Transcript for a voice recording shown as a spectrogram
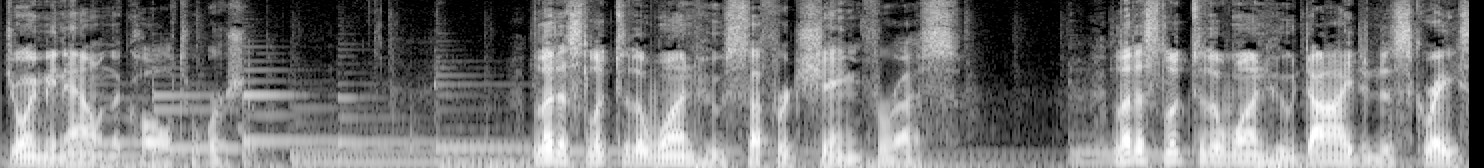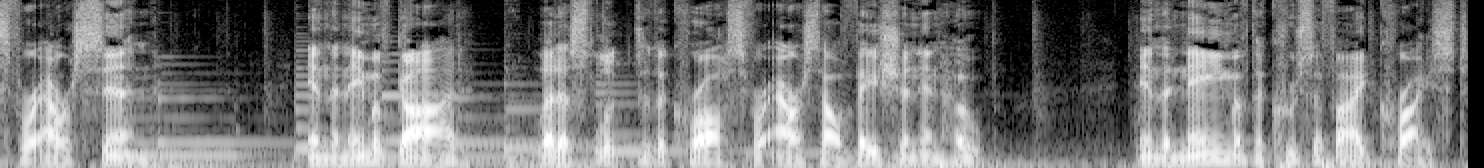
Join me now in the call to worship. Let us look to the one who suffered shame for us. Let us look to the one who died in disgrace for our sin. In the name of God, let us look to the cross for our salvation and hope. In the name of the crucified Christ,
